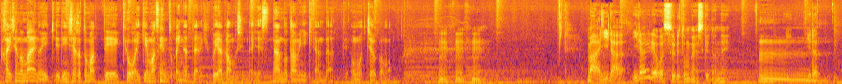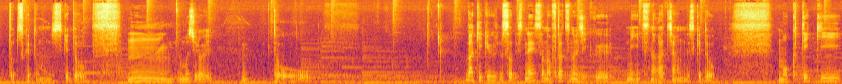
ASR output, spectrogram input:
会社の前の駅で電車が止まって今日は行けませんとかになったら結構嫌かもしれないです。何のために来たんだって思っちゃうかも。うんうんうん。まあイライライラはすると思いますけどね。うん。イラッとつくと思うんですけど。うーん面白いまあ結局そうですね。その2つの軸につながっちゃうんですけど目的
